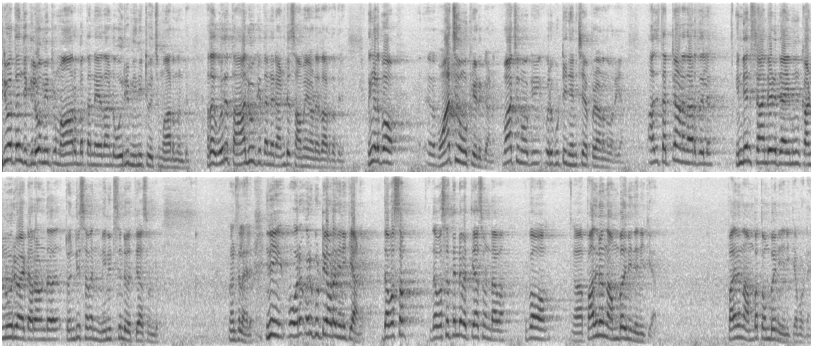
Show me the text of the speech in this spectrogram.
ഇരുപത്തഞ്ച് കിലോമീറ്റർ മാറുമ്പോൾ തന്നെ ഏതാണ്ട് ഒരു മിനിറ്റ് വെച്ച് മാറുന്നുണ്ട്. അതായത് ഒരു താലൂക്കിൽ തന്നെ രണ്ട് സമയമാണ് യഥാർത്ഥത്തിൽ നിങ്ങളിപ്പോൾ വാച്ച് നോക്കിയെടുക്കുകയാണ് വാച്ച് നോക്കി ഒരു കുട്ടി ജനിച്ച എപ്പോഴാണെന്ന് പറയാം. അത് തെറ്റാണ് യഥാർത്ഥത്തിൽ ഇന്ത്യൻ സ്റ്റാൻഡേർഡ് ടൈമും കണ്ണൂരുമായിട്ട് അറൗണ്ട് ട്വന്റി സെവൻ മിനിറ്റ്സിന്റെ വ്യത്യാസമുണ്ട്. മനസ്സിലായില്ലേ? ഇനി ഒരു ഒരു കുട്ടി അവിടെ ജനിക്കുകയാണ്. ദിവസം ദിവസത്തിന്റെ വ്യത്യാസം ഉണ്ടാവാം. ഇപ്പോൾ പതിനൊന്ന് അമ്പതിന് ജനിക്കുക. പതിനൊന്ന് അമ്പത്തൊമ്പതിന് ജനിക്കുക പോട്ടെ.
